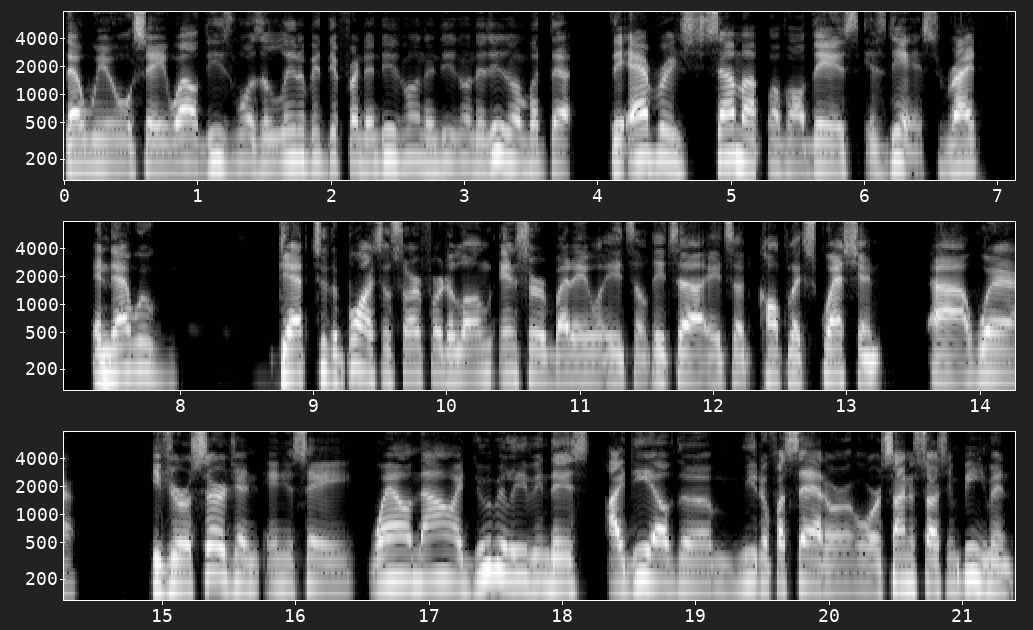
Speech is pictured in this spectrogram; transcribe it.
that will say, well, this was a little bit different than this one, and this one, and this one, but the the average sum up of all this is this, right? And that will get to the point. So sorry for the long answer, but it, it's a it's a it's a complex question uh, where if you're a surgeon and you say, well, now I do believe in this idea of the medial facet or, or sinus impingement.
